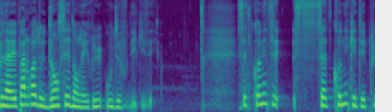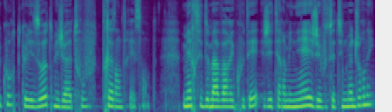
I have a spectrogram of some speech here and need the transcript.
Vous n'avez pas le droit de danser dans les rues ou de vous déguiser. Cette chronique, était plus courte que les autres, mais je la trouve très intéressante. Merci de m'avoir écouté, j'ai terminé et je vous souhaite une bonne journée.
